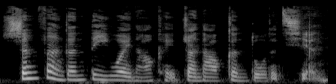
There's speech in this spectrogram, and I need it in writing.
身份跟地位，然后可以赚到更多的钱。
